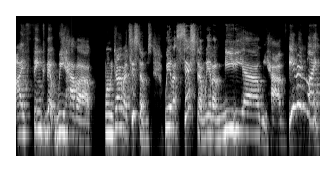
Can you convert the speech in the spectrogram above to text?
i think that we have a when we talk about systems, we have a system, we have a media, we have even like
